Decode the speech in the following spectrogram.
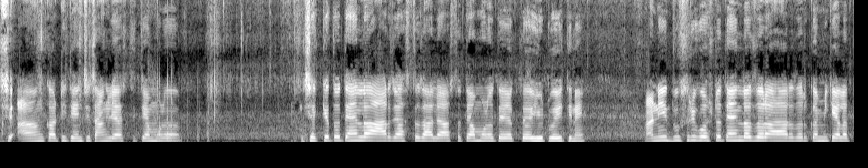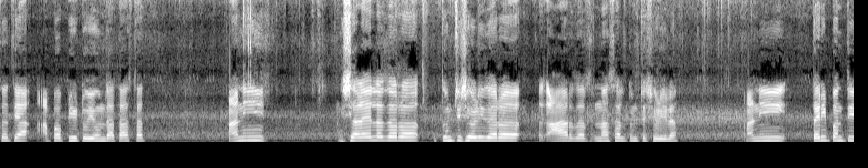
श अंगकाठी त्यांची चांगली असते. त्यामुळं शक्यतो त्यांना आहार जास्त झाला असतो. त्यामुळं ते एक तर हिट येते नाही. आणि दुसरी गोष्ट त्यांना जर आहार जर कमी केला तर त्या आपोआप हिट येऊन जात असतात. आणि शेळ्याला जर तुमची शेळी जर आहार जर नसेल तुमच्या शेळीला आणि तरी पण ती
